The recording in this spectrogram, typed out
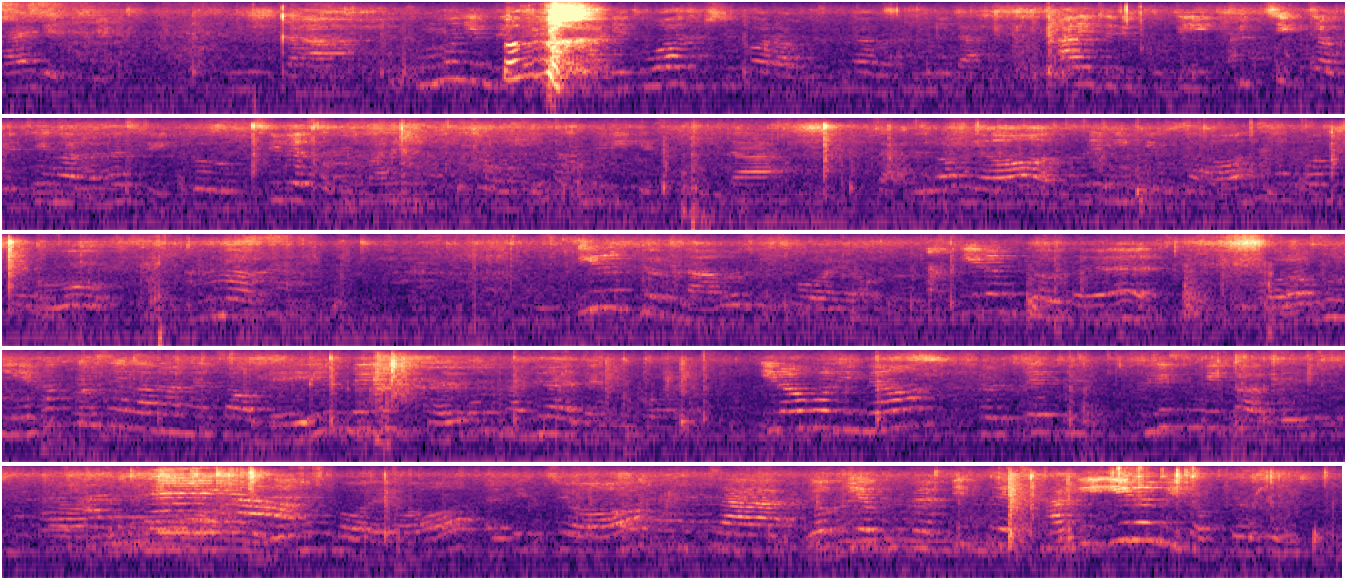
가야겠지. 그러니까 부모님들이 많이 도와주실 거라고 생각을 합니다. 아이들이 부디 규칙적인 생활을 할 수 있도록 집에서도 많이 협조를 부탁드리겠습니다. 자, 그러면 선생님이 우선 첫 번째로 이름표를 나눠줄 거예요. 이름표는 여러분이 학교 생활하면서 매일매일 달고 다녀야 되는 거예요. 잃어버리면 절대 드- 되겠습니까? 안 되겠습니까? 네, 되는 거예요. 알겠죠? 자, 여기에 보면 밑에 자기 이름이 적혀 있습니다.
